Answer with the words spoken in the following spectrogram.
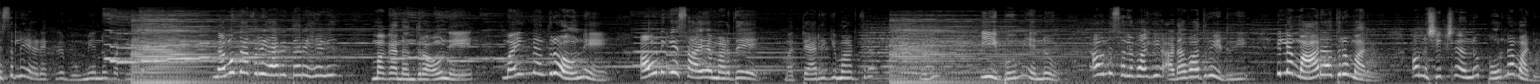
ಹೆಸರಲ್ಲಿ ಎರಡು ಎಕರೆ ಭೂಮಿಯನ್ನು ಬರಲಿದ್ದಾರೆ ನಮಗಾದ್ರೂ ಯಾರಿದ್ದಾರೆ ಹೇಳಿ? ಮಗನಂದ್ರು ಅವನೇ ಮೈನಂದ್ರು ಅವನೇ. ಅವನಿಗೆ ಸಹಾಯ ಮಾಡದೆ ಮತ್ತಾರಿಗೆ ಮಾಡಿದ್ರೆ ನೋಡಿ ಈ ಭೂಮಿಯನ್ನು ಅವನ ಸಲುವಾಗಿ ಅಡವಾದರೂ ಇಡ್ರಿ ಇಲ್ಲ ಮಾರಾದರೂ ಮಾರಿ. ಅವನ ಶಿಕ್ಷಣವನ್ನು ಪೂರ್ಣ ಮಾಡಿ.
